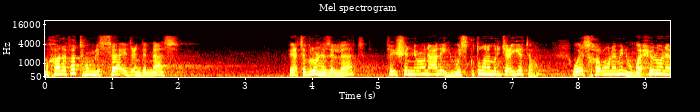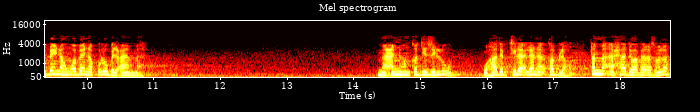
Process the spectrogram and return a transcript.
مخالفتهم للسائد عند الناس. فيعتبرونها زلات فيشنعون عليهم ويسقطون مرجعيتهم ويسخرون منهم ويحلون بينهم وبين قلوب العامة مع أنهم قد يزلون وهذا ابتلاء لنا قبلهم. أما أحدها فلا اسم له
